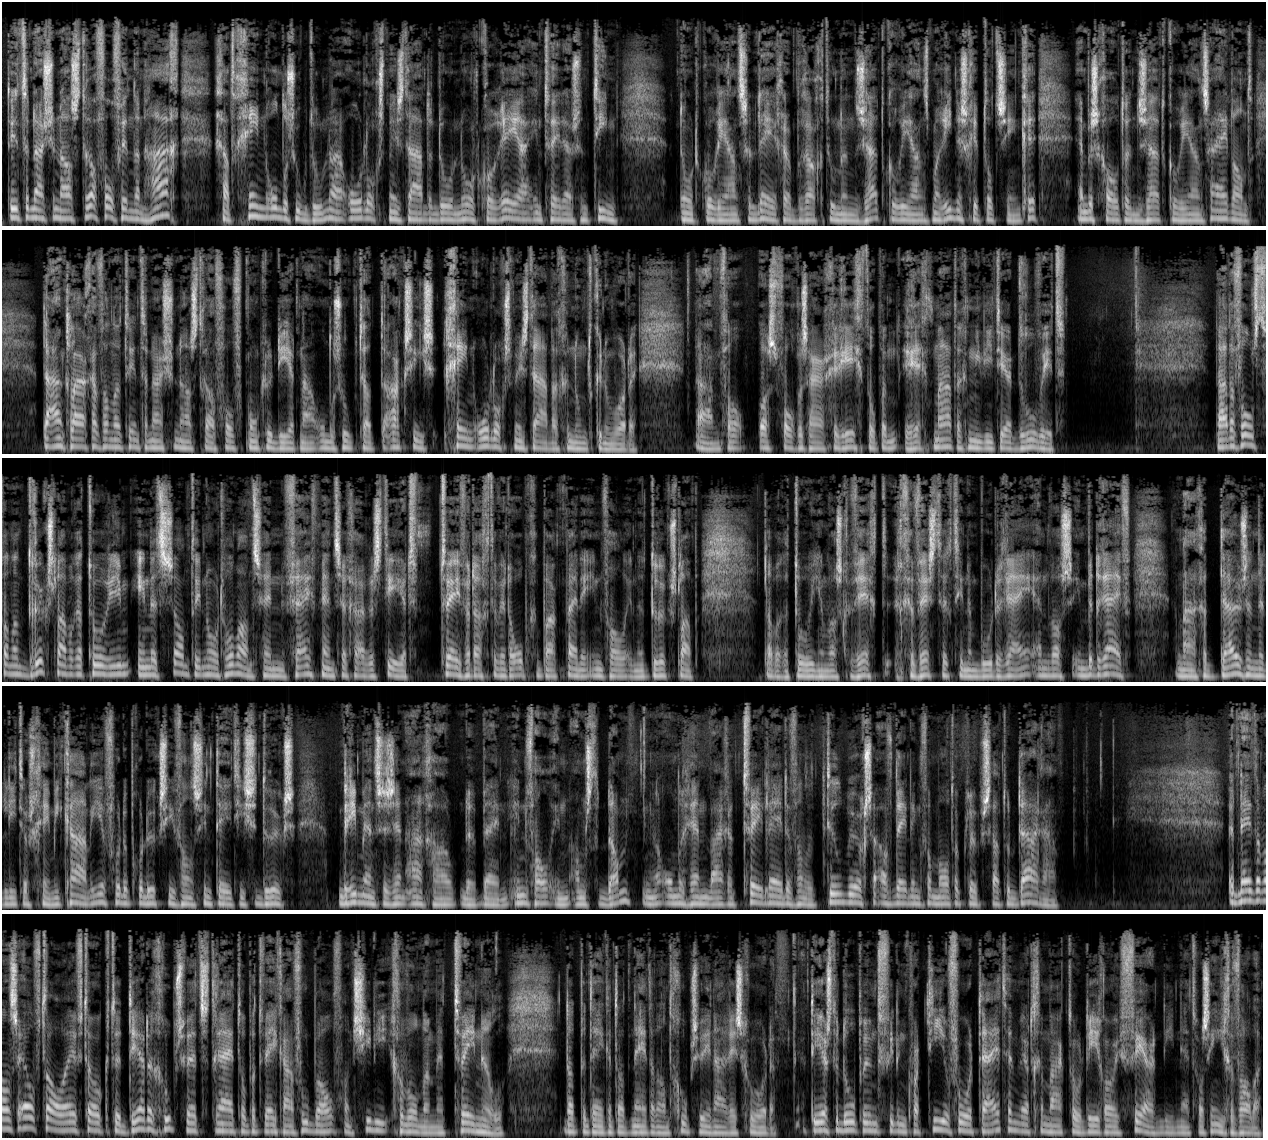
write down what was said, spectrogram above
De internationaal strafhof in Den Haag gaat geen onderzoek doen naar oorlogsmisdaden door Noord-Korea in 2010. Het Noord-Koreaanse leger bracht toen een Zuid-Koreaans marineschip tot zinken en beschoot een Zuid-Koreaans eiland. De aanklager van het internationaal strafhof concludeert na onderzoek dat de acties geen oorlogsmisdaden genoemd kunnen worden. De aanval was volgens haar gericht op een rechtmatig militair doelwit. Na de vondst van een drugslaboratorium in het Zand in Noord-Holland zijn vijf mensen gearresteerd. Twee verdachten werden opgepakt bij de inval in het drugslab. Het laboratorium was gevestigd in een boerderij en was in bedrijf. Er lagen duizenden liters chemicaliën voor de productie van synthetische drugs. Drie mensen zijn aangehouden bij een inval in Amsterdam. Onder hen waren twee leden van de Tilburgse afdeling van motoclub Satudara. Het Nederlands elftal heeft ook de derde groepswedstrijd op het WK voetbal van Chili gewonnen met 2-0. Dat betekent dat Nederland groepswinnaar is geworden. Het eerste doelpunt viel een kwartier voor tijd en werd gemaakt door Leroy Fer, die net was ingevallen.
